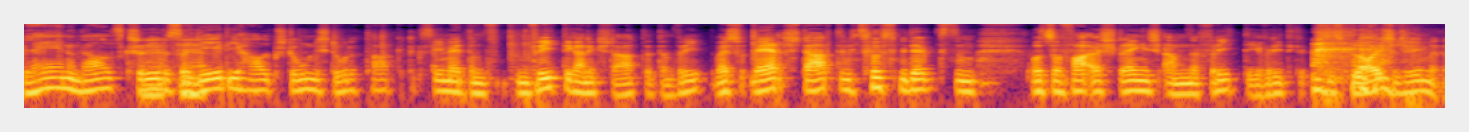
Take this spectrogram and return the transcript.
Pläne und alles geschrieben, so ja. jede halbe Stunde ist durchgetaktet am, am Freitag habe ich gestartet, am Freitag. Weißt du, wer startet mit sonst mit etwas, was so streng ist, am Freitag? Freitag, das Bläuste ist immer.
